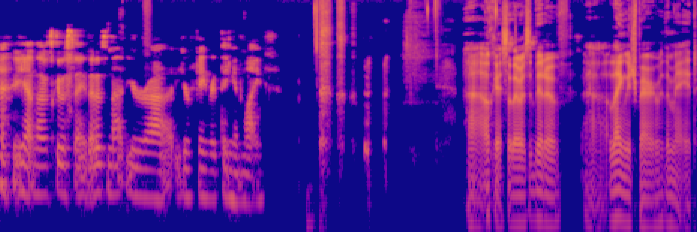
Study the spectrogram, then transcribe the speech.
yeah, I was gonna say that is not your uh, your favorite thing in life. Uh, okay, so there was a bit of uh, language barrier with the maid.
